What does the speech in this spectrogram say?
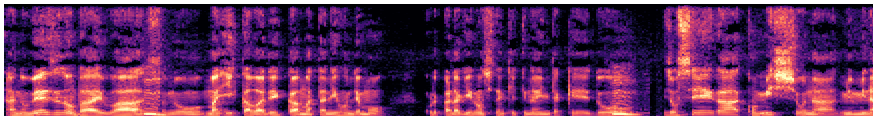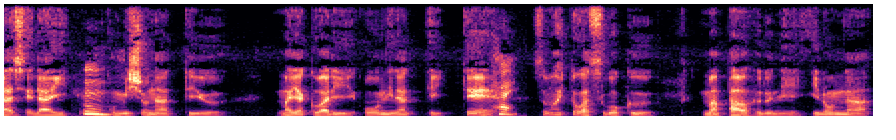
あの、ウェールズの場合は、うんその、まあ、いいか悪いか、また日本でもこれから議論しなきゃいけないんだけれど、うん女性がコミッショナー、未来世代うんコミッショナーっていう、まあ、役割を担っていて、はい。その人がすごく、まあ、パワフルにいろんな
